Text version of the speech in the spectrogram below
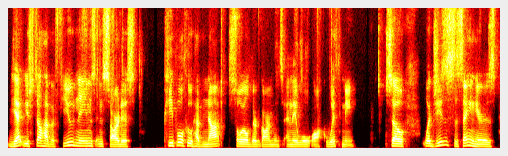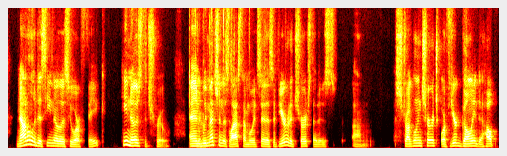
Yet you still have a few names in Sardis, people who have not soiled their garments, and they will walk with me. So what Jesus is saying here is not only does he know those who are fake, he knows the true. And yeah. we mentioned this last time, but we'd say this if you're at a church that is um, struggling church, or if you're going to help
